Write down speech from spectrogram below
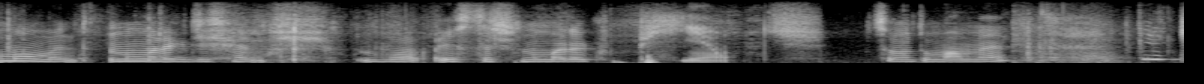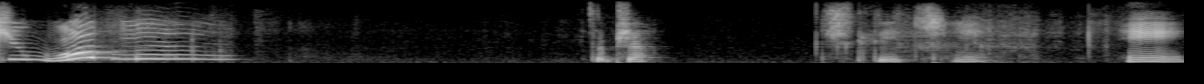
moment, numerek 10, bo jesteś numerek 5. Co my tu mamy? Jaki ładny! Dobrze. Ślicznie. Hi.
